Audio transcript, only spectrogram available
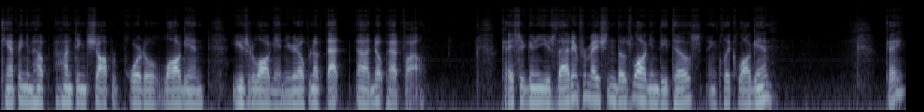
Camping and Hunting Shopper Portal Login, User Login. You're going to open up that uh, notepad file. Okay, so you're going to use that information, those login details, and click Login. Okay,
